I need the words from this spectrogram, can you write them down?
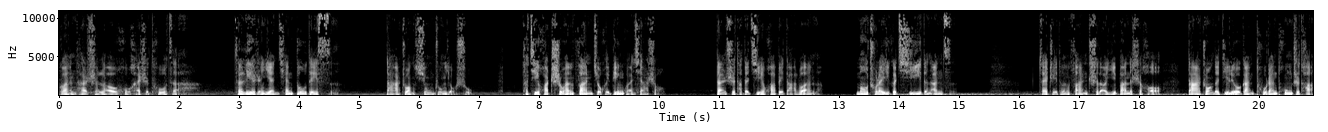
管他是老虎还是兔子，在猎人眼前都得死。大壮胸中有数，他计划吃完饭就回宾馆下手，但是他的计划被打乱了，冒出来一个奇异的男子。在这顿饭吃到一半的时候，大壮的第六感突然通知他。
